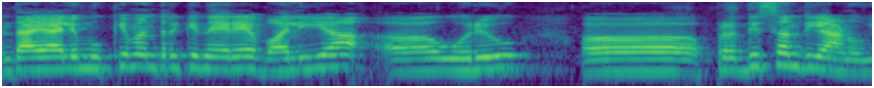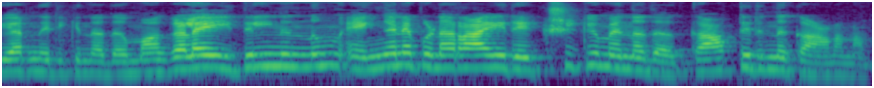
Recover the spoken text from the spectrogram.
എന്തായാലും മുഖ്യമന്ത്രിക്ക് നേരെ വലിയ ഒരു പ്രതിസന്ധിയാണ് ഉയർന്നിരിക്കുന്നത്. മകളെ ഇതിൽ നിന്നും എങ്ങനെ പിണറായി രക്ഷിക്കുമെന്നത് കാത്തിരുന്ന് കാണണം.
